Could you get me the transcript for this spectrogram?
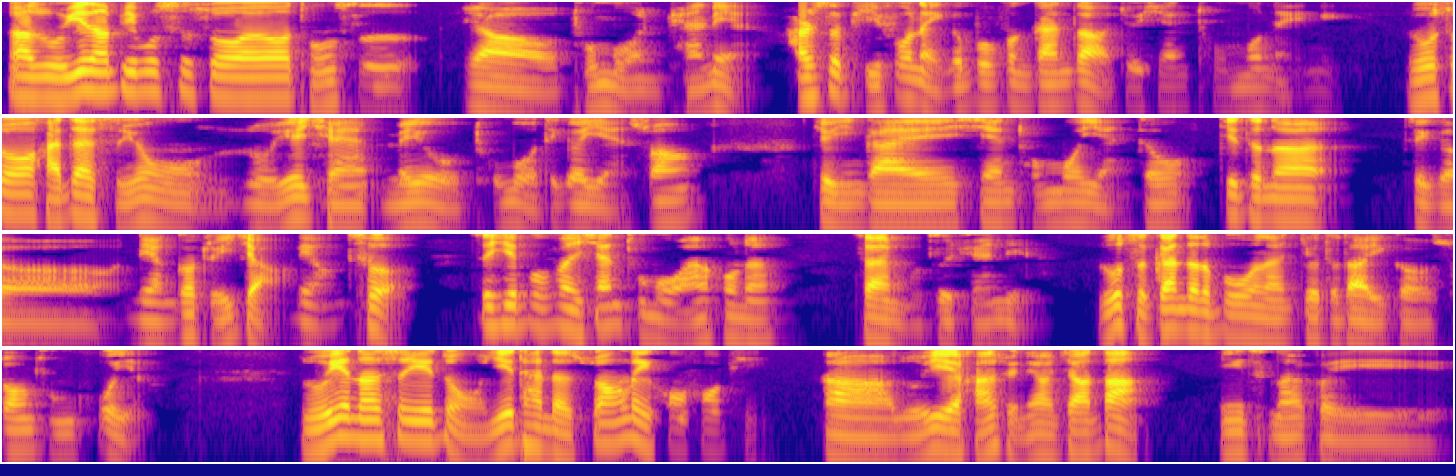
那乳液呢，并不是说同时要涂抹全脸，而是皮肤哪个部分干燥就先涂抹哪里。如果说还在使用乳液前没有涂抹这个眼霜，就应该先涂抹眼周，接着呢，这个两个嘴角两侧。这些部分先涂抹完后呢，再抹至全脸，如此干燥的部位呢，就得到一个双重护养。乳液呢是一种液态的霜类护肤品啊，乳液含水量较大，因此呢可以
